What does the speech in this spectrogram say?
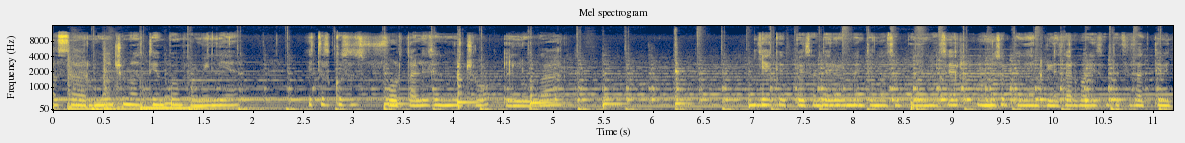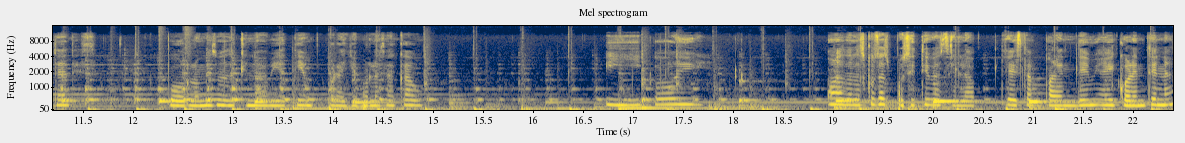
pasar mucho más tiempo en familia. Estas cosas fortalecen mucho el hogar, ya que pues anteriormente no se podían hacer no se podían realizar varias de estas actividades, por lo mismo de que no había tiempo para llevarlas a cabo. Y hoy una de las cosas positivas de esta pandemia y cuarentena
